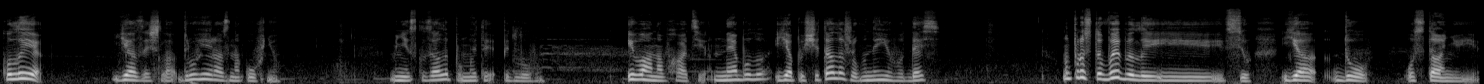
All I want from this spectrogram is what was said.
Коли я зайшла другий раз на кухню, мені сказали помити підлогу. Івана в хаті не було, я посчитала, що вони його десь. Ну, просто вибили і все. Я до останньої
